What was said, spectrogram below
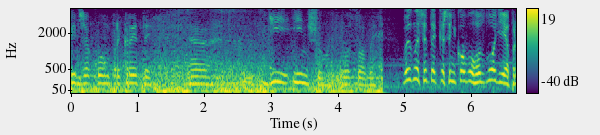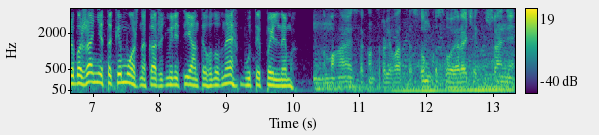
піджаком прикрити е, дії іншої особи. Визначити кишенькового злодія при бажанні таки можна, кажуть міліціянти. Головне бути пильним. Намагаюся контролювати сумку, свої речі, кишені.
